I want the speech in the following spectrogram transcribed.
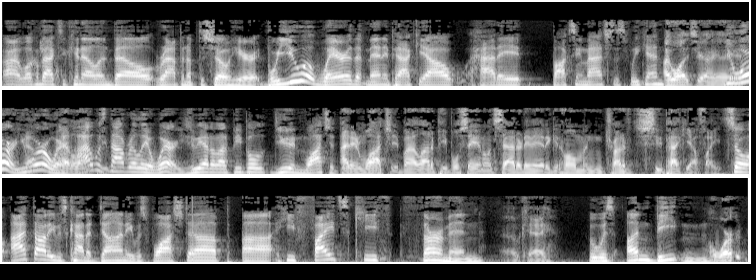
All right, welcome back to Kanell and Bell. Wrapping up the show here. Were you aware that Manny Pacquiao had a boxing match this weekend? I was, yeah, yeah. You yeah. were, you Yeah. were aware. lot I was people- not really aware. We had a lot of people. You didn't watch it. I didn't watch it, but a lot of people saying on Saturday they had to get home and try to see the Pacquiao fight. So I thought he was kind of done. He was washed up. Uh, he fights Keith Thurman, Okay. who was unbeaten A word?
